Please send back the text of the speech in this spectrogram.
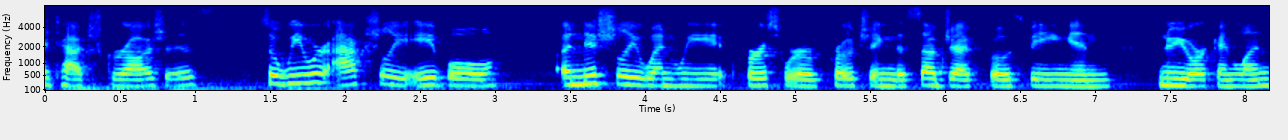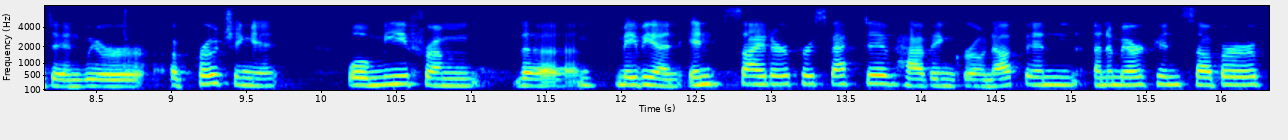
attached garages. So we were actually able, initially, when we first were approaching the subject, both being in New York and London, we were approaching it, well, me from the maybe an insider perspective, having grown up in an American suburb,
